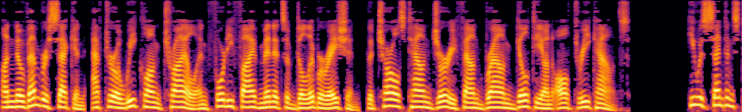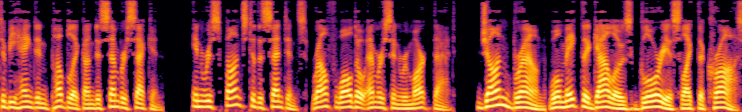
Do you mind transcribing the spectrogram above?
On November 2, after a week-long trial and 45 minutes of deliberation, the Charlestown jury found Brown guilty on all three counts. He was sentenced to be hanged in public on December 2. In response to the sentence, Ralph Waldo Emerson remarked that, "...John Brown will make the gallows glorious like the cross."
